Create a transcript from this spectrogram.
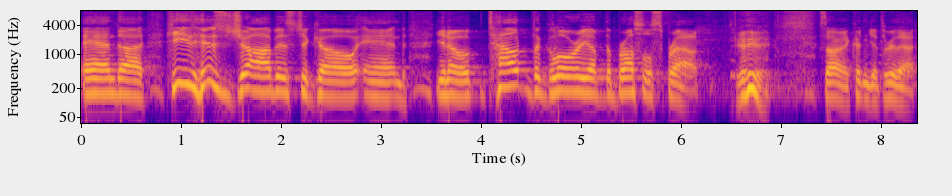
and uh, he, his job is to go and, you know, tout the glory of the Brussels sprout. Sorry, I couldn't get through that.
